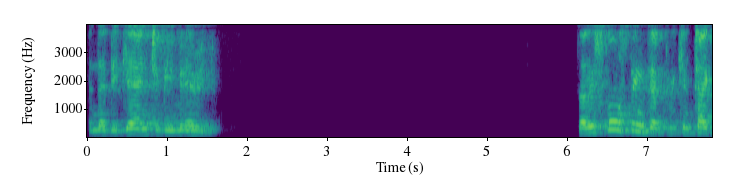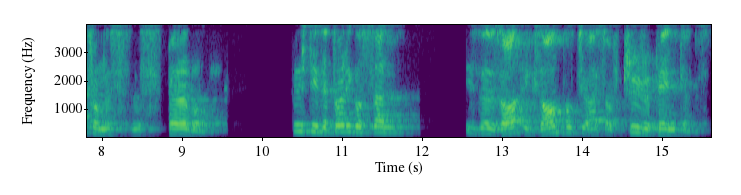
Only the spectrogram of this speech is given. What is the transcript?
And they began to be merry. So there's four things that we can take from this, this parable. Firstly, the prodigal son is the example to us of true repentance.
